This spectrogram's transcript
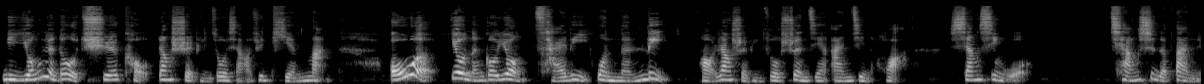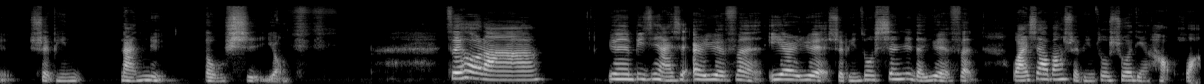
你永远都有缺口，让水瓶座想要去填满。偶尔又能够用财力或能力，好让水瓶座瞬间安静的话，相信我，强势的伴侣，水瓶男女都适用。最后啦。因为毕竟还是二月份，一二月水瓶座生日的月份，我还是要帮水瓶座说点好话。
